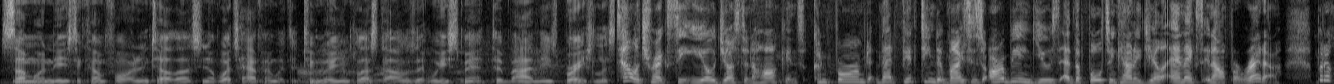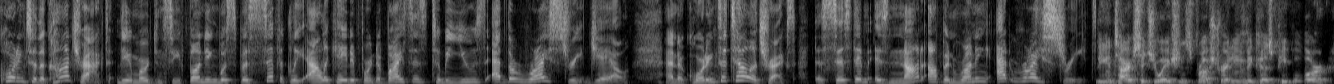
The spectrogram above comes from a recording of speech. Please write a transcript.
Someone needs to come forward and tell us, you know, what's happened with the two million plus dollars that we spent to buy these bracelets. Talitrix CEO Justin Hawkins confirmed that 15 devices are being used at the Fulton County Jail Annex in Alpharetta, but according to the contract, the emergency funding was specifically allocated for devices to be used at the Rice Street Jail. And according to Talitrix, the system is not up and running at Rice Street. The entire situation is frustrating because people are,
